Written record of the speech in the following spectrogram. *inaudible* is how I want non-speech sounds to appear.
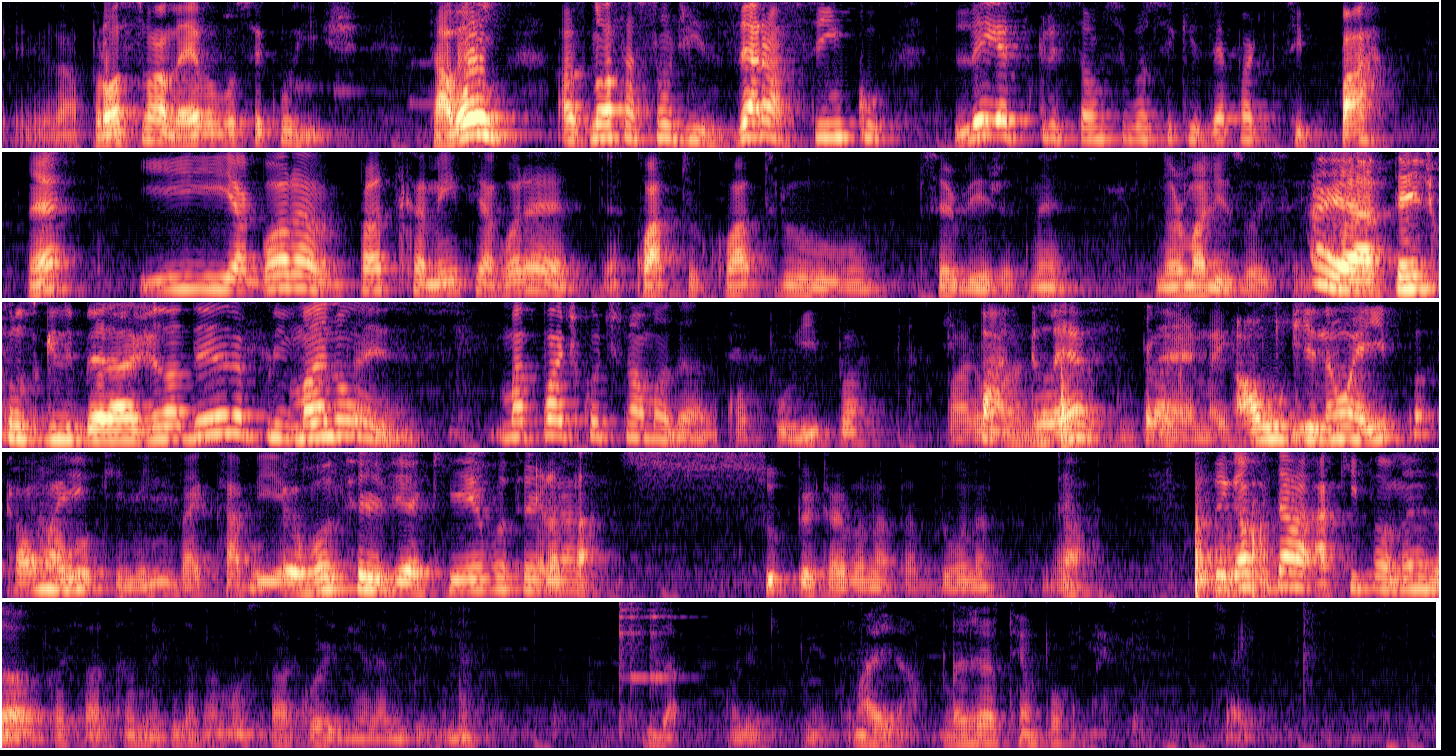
Eh, Na próxima leva você corrige. Tá bom? As notas são de 0 a 5. Leia a descrição se você quiser participar, né? E agora, praticamente, agora é quatro, quatro cervejas, né? Normalizou isso aí. Ah, é, até a gente conseguir liberar a geladeira, por enquanto Mas não. é isso. Mas pode continuar mandando. Copo IPA para Pra uma- glass, pra É, mas algo aqui- que não é IPA, calma algo aí. que nem vai caber. Eu aqui. vou servir aqui eu vou terminar. Ela tá super carbonatadona, né? Tá. O Legal que dá, aqui pelo menos, ó, com essa câmera aqui dá pra mostrar a corzinha da vídeo, né? Dá. Olha aqui, punheta. Aí, ó. Ela já tem um pouco mais pra cima. Isso aí.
